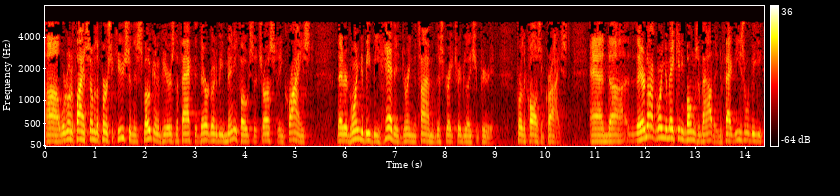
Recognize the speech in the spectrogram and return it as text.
Uh, we're going to find some of the persecution that's spoken of here is the fact that there are going to be many folks that trust in Christ that are going to be beheaded during the time of this great tribulation period for the cause of Christ. And uh, they're not going to make any bones about it. In fact, these will be,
